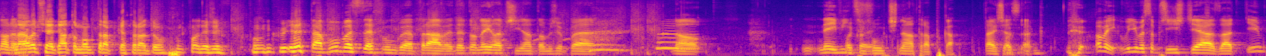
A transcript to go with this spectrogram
No, nebo. Najlepšia je táto mob trapka, ktorá tu úplne že funguje. Ta vůbec nefunguje právě, to je to nejlepší na tom, že bude, no, nejvíc Ok. funkčná trapka. Takže Ok. tak. Dobrý, uvidíme se příště a zatím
